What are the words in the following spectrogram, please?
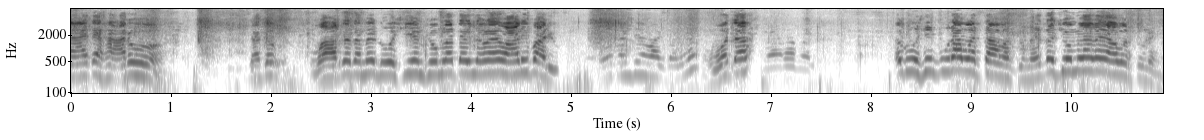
આ સારું વાર તો તમે ડોશી એમ ચોમલા પાડ્યું. પૂરા વધતા આવડતું તો ચોમલા નહીં આવડતું નહીં.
